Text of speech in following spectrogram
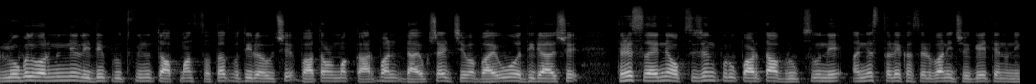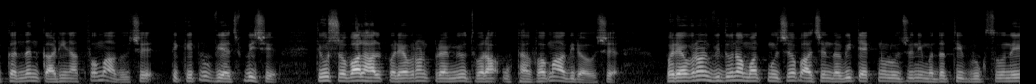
ગ્લોબલ વોર્મિંગને લીધે પૃથ્વીનું તાપમાન સતત વધી રહ્યું છે. વાતાવરણમાં કાર્બન ડાયોક્સાઇડ જેવા વાયુઓ વધી રહ્યા છે. ત્યારે શહેરને ઓક્સિજન પૂરું પાડતા વૃક્ષોને અન્ય સ્થળે ખસેડવાની જગ્યાએ તેનું નિકંદન કાઢી નાખવામાં આવ્યું છે. તે કેટલું વ્યાજબી છે તેવો સવાલ હાલ પર્યાવરણ પ્રેમીઓ દ્વારા ઉઠાવવામાં આવી રહ્યો છે. પર્યાવરણવિદોના મત મુજબ આજે નવી ટેકનોલોજીની મદદથી વૃક્ષોને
